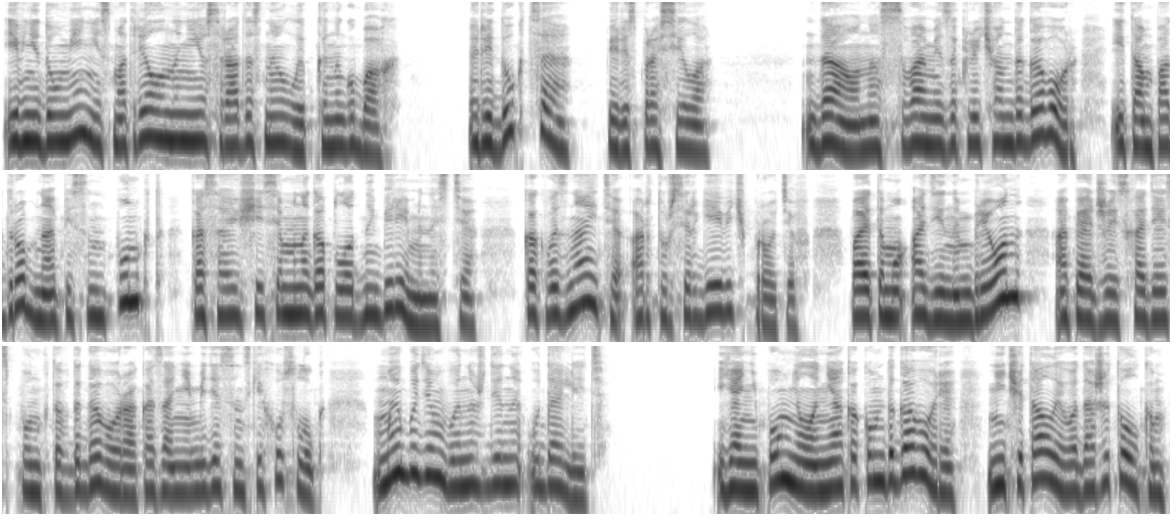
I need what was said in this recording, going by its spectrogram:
и в недоумении смотрела на нее с радостной улыбкой на губах. «Редукция?» — переспросила. «Да, у нас с вами заключен договор, и там подробно описан пункт, касающийся многоплодной беременности. Как вы знаете, Артур Сергеевич против, поэтому один эмбрион, опять же исходя из пунктов договора оказания медицинских услуг, мы будем вынуждены удалить. Я не помнила ни о каком договоре, не читала его даже толком,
